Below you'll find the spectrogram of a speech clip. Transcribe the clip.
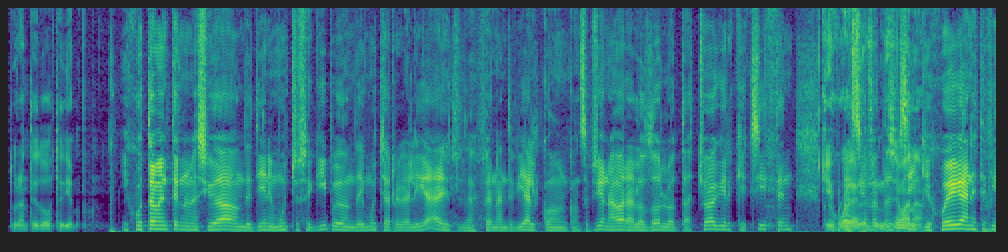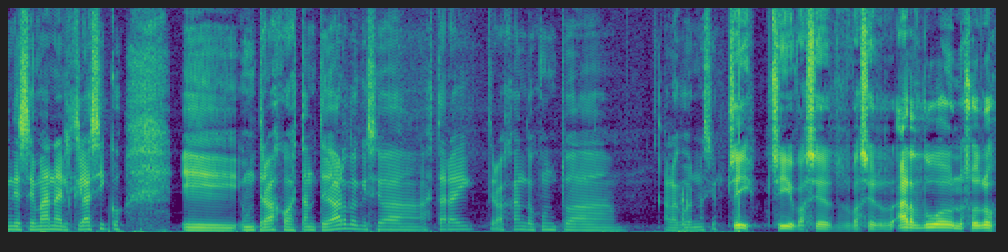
durante todo este tiempo. Y justamente en una ciudad donde tiene muchos equipos y donde hay muchas rivalidades, la Fernández Vial con Concepción, ahora los dos Lotas Schwager que existen, que juegan, que juegan este fin de semana el clásico, y un trabajo bastante arduo que se va a estar ahí trabajando junto a a la gobernación. Sí, sí, va a ser, va a ser arduo. Nosotros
